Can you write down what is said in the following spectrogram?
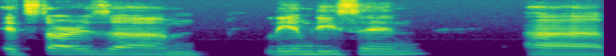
it stars um Liam Neeson, uh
